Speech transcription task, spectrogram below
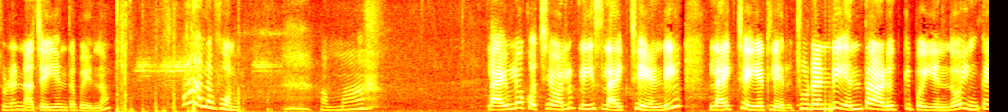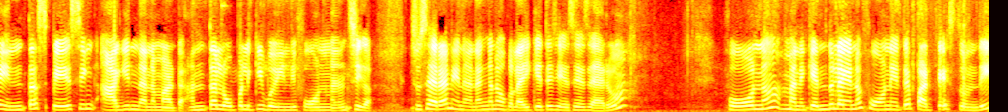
చూడండి నా చెయ్యి ఎంత పోయిందో. నా ఫోన్ అమ్మా. లైవ్లోకి వచ్చేవాళ్ళు ప్లీజ్ లైక్ చేయండి. లైక్ చేయట్లేరు. చూడండి ఎంత అడుక్కిపోయిందో ఇంకా ఇంత స్పేసింగ్ ఆగిందన్నమాట. అంత లోపలికి పోయింది ఫోన్ మంచిగా. చూసారా? నేను అనగానే ఒక లైక్ అయితే చేసేసారు ఫోన్ మనకి ఎందులైనా ఫోన్ అయితే పట్టేస్తుంది.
